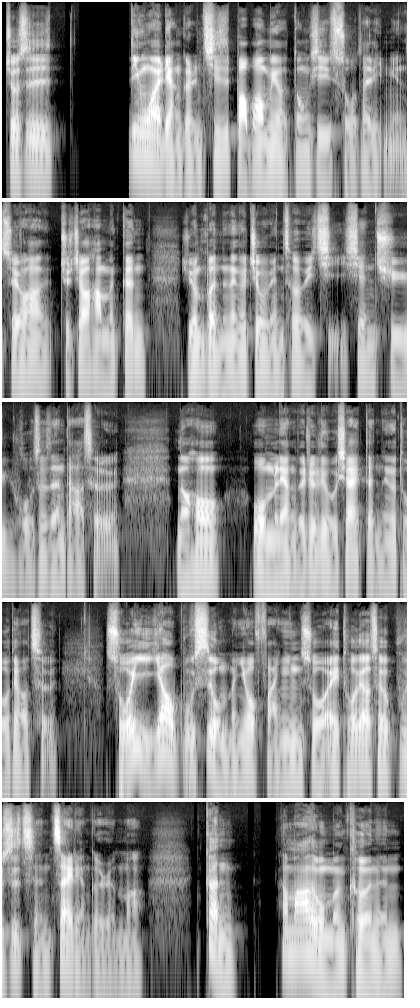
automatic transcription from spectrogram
就是。另外两个人其实包包没有东西锁在里面，所以话就叫他们跟原本的那个救援车一起先去火车站搭车，然后我们两个就留下来等那个拖吊车。所以要不是我们有反应说，哎，拖吊车不是只能载两个人吗？干他妈的，我们可能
